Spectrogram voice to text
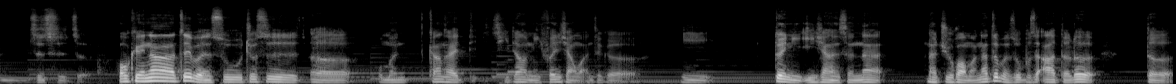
うん支持者。OK，那这本书就是呃，我们刚才提提到你分享完这个，你对你影響很深那 那句话嘛，那这本书不是阿德勒的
